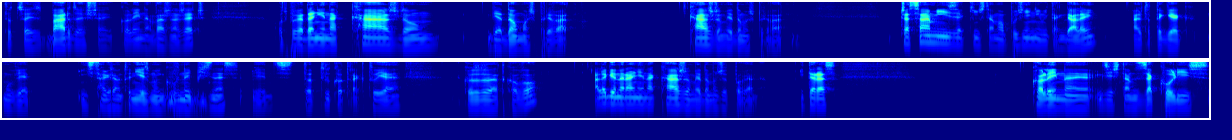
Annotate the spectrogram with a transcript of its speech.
to co jest bardzo jeszcze kolejna ważna rzecz, odpowiadanie na każdą wiadomość prywatną. Każdą wiadomość prywatną. Czasami z jakimś tam opóźnieniem i tak dalej, ale to tak jak mówię, Instagram to nie jest mój główny biznes, więc to tylko traktuję jako dodatkowo, ale generalnie na każdą wiadomość odpowiadam. I teraz kolejne gdzieś tam za kulis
